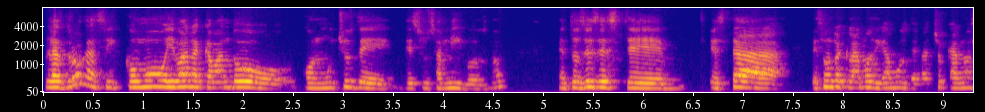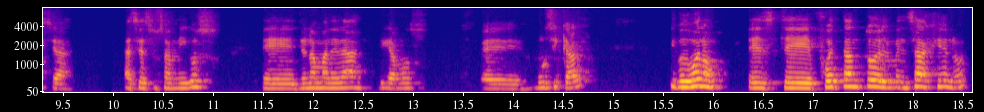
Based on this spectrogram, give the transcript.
las drogas y cómo iban acabando con muchos de, sus amigos, ¿no? Entonces, este, esta es un reclamo, digamos, de Nacho Cano hacia, hacia sus amigos eh, de una manera, digamos, eh, musical. Y pues bueno, este, fue tanto el mensaje, ¿no?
